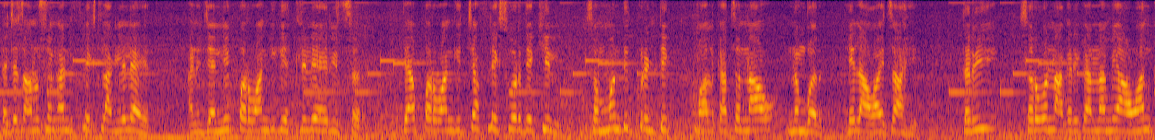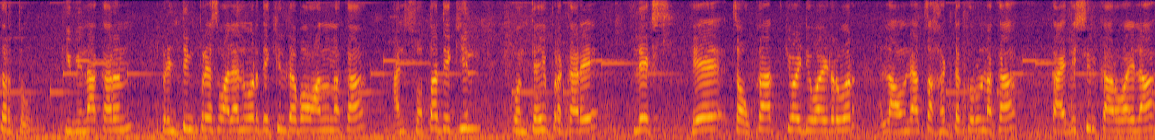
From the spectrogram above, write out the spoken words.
त्याच्याच अनुषंगाने फ्लेक्स लागलेले आहेत. आणि ज्यांनी परवानगी घेतलेली आहे रितसर त्या परवानगीच्या फ्लेक्सवर देखील संबंधित प्रिंटिंग मालकाचं नाव नंबर हे लावायचं आहे. तरी सर्व नागरिकांना मी आवाहन करतो की विनाकारण प्रिंटिंग प्रेसवाल्यांवर देखील दबाव आणू नका आणि स्वतः देखील कोणत्याही प्रकारे फ्लेक्स हे चौकात किंवा डिवायडरवर लावण्याचा हट्ट करू नका. कायदेशीर कारवाईला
